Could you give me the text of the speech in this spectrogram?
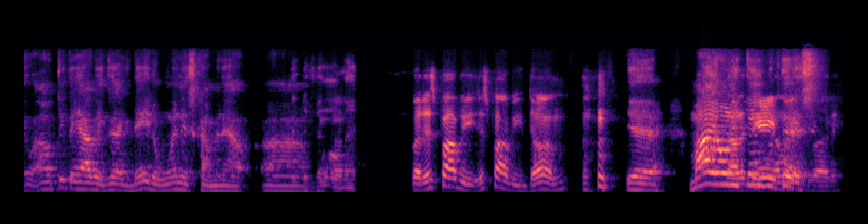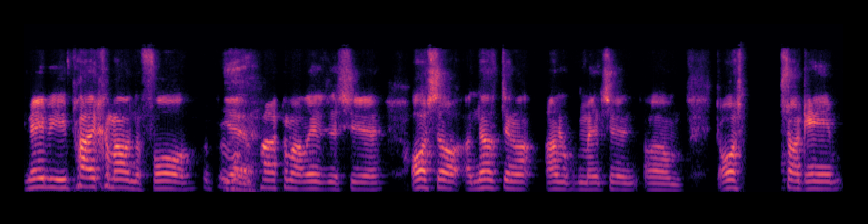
I don't think they have an exact date of when it's coming out. Uh, But it's probably it's probably done. yeah. My only thing think with this, everybody. Maybe it probably come out in the fall. Yeah, It'll Yeah. probably come out later this year. Also, another thing I honorable mention: um, the All Star game,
